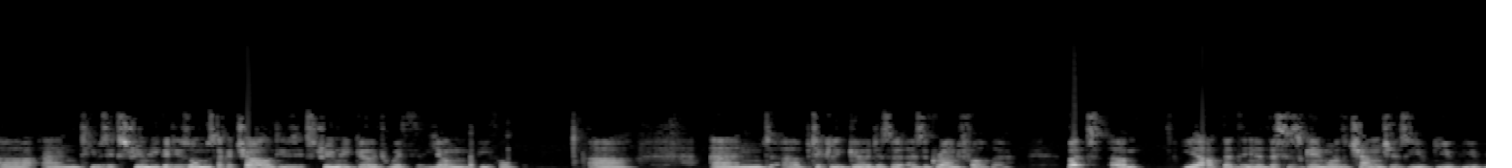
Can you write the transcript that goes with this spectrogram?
Uh, and he was extremely good. He was almost like a child. He was extremely good with young people, uh, and uh, particularly good as a as a grandfather. But um, yeah, but you know, this is again one of the challenges. You you you,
